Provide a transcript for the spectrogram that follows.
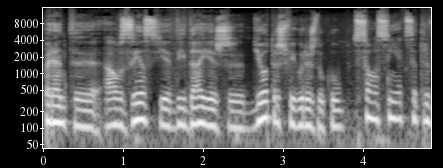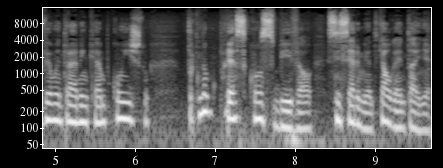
perante a ausência de ideias de outras figuras do clube, só assim é que se atreveu a entrar em campo com isto. Porque não me parece concebível, sinceramente, que alguém tenha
